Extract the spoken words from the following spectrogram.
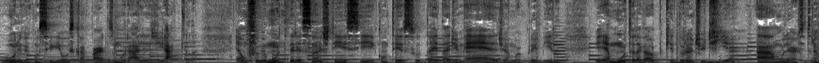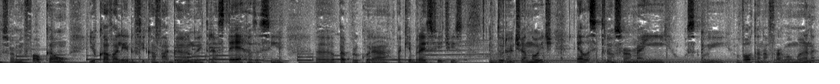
o único que conseguiu escapar das muralhas de Áquila. É um filme muito interessante, tem esse contexto da Idade Média, amor proibido, e é muito legal porque durante o dia a mulher se transforma em falcão e o cavaleiro fica vagando entre as terras assim uh, ah, para procurar para quebrar esse feitiço. E durante a noite ela se transforma em, em, volta na forma humana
